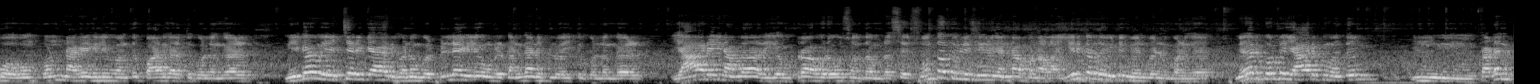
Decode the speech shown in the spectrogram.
போகவும் பொன் நகைகளையும் வந்து பாதுகாத்துக் கொள்ளுங்கள். மிகவும் எச்சரிக்கையாக இருக்கணும். உங்கள் பிள்ளைகளை உங்கள் கண்காணிப்பில் வைத்துக் கொள்ளுங்கள். யாரையும் நம்பாதீங்க உற்றா உறவு சொந்தம் சொந்த தொழில் செய்யறது என்ன பண்ணலாம்? இருக்கிறத விட்டு மேம்பண்ணு பண்ணுங்கள் மேற்கொண்டு யாருக்கும் வந்து கடன்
